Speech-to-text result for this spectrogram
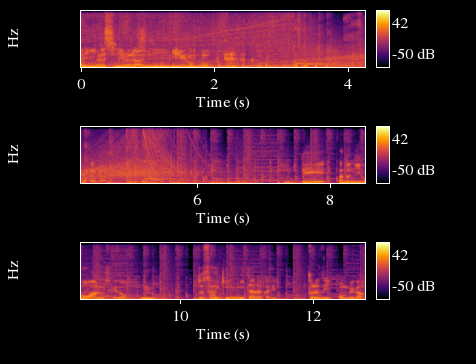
台無しラジ で、あと2本あるんですけど、うん。うん。ちょ最近見た中で、とりあえず1本目が、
